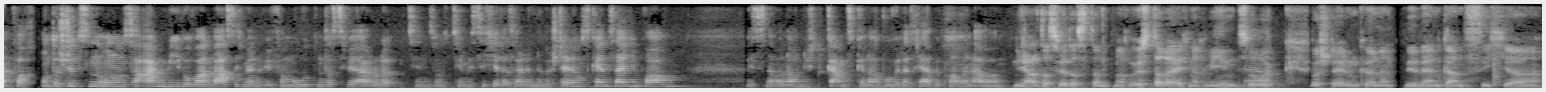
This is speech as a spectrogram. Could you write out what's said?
einfach unterstützen und uns sagen, wie, wo, wann, was. Ich meine, wir vermuten, dass wir, oder sind uns ziemlich sicher, dass wir halt ein Überstellungskennzeichen brauchen. Wissen aber noch nicht ganz genau, wo wir das herbekommen, aber Ja, dass wir das dann nach Österreich, nach Wien zurück überstellen können. Wir werden ganz sicher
